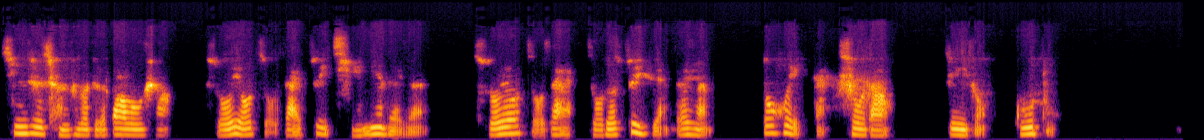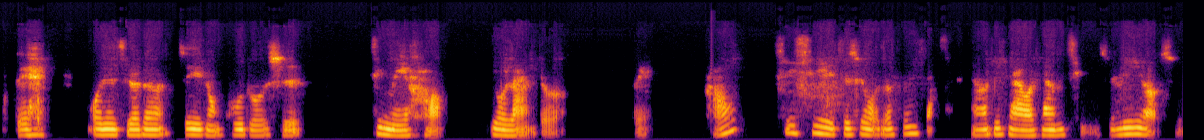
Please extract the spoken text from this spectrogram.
心智成熟的这个道路上，所有走在最前面的人，所有走在走得最远的人，都会感受到这种孤独。对。我就觉得这一种孤独是既美好又难得，对，好，谢谢，这是我的分享。然后接下来我想请是丽丽老师。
